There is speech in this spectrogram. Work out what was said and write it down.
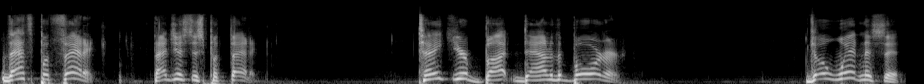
That's pathetic. That just is pathetic. Take your butt down to the border. Go witness it.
